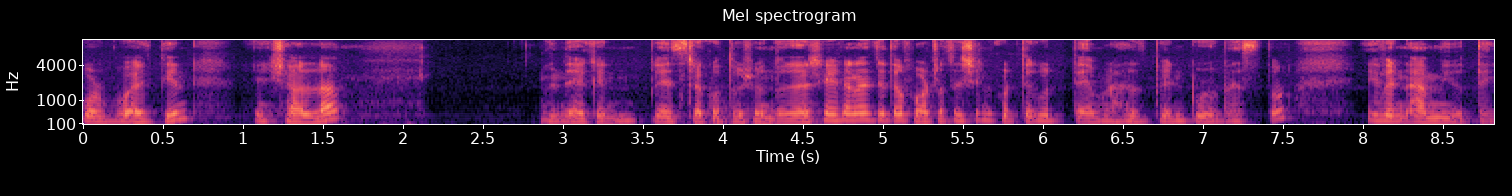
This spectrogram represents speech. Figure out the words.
করব একদিন ইনশাল্লাহ দেখেন প্লেসটা কত সুন্দর। আর সেখানে যেহেতু ফটো সেশন করতে করতে আমার হাজব্যান্ড পুরো ব্যস্ত ইভেন আমিও তাই।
